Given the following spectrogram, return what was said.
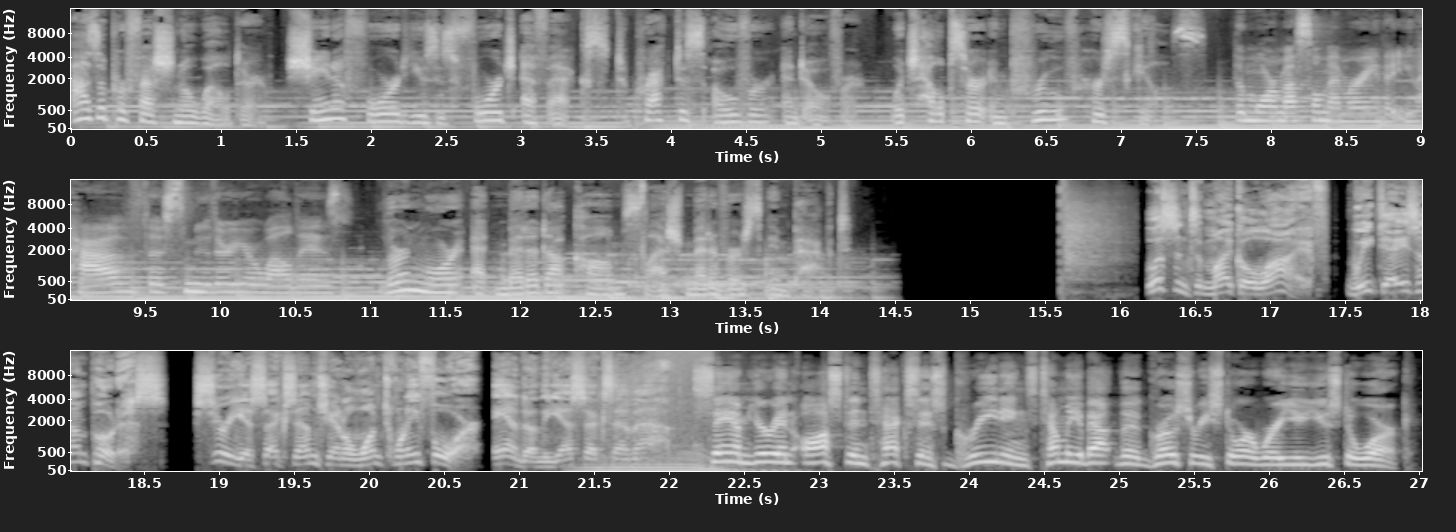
As a professional welder, Shayna Ford uses Forge FX to practice over and over, which helps her improve her skills. The more muscle memory that you have, the smoother your weld is. Learn more at meta.com slash metaverse impact. Listen to Michael live weekdays on POTUS, Sirius XM channel 124, and on the SXM app. Sam, you're in Austin, Texas. Greetings. Tell me about the grocery store where you used to work.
